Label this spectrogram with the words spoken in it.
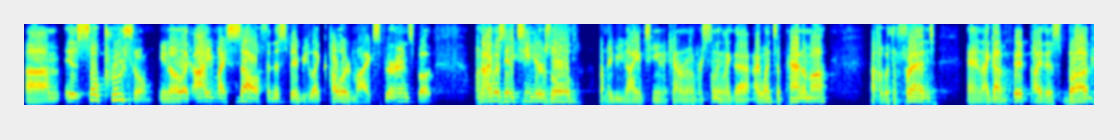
um, is so crucial. You know, like I myself, and this maybe like colored my experience, but when I was 18 years old, maybe 19, I can't remember, something like that. I went to Panama uh, with a friend and I got bit by this bug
